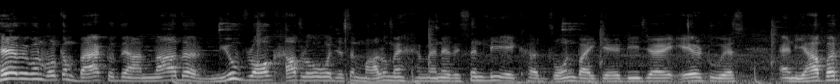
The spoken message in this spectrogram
हूँ everyone welcome back to the another new vlog आप लोगों को जैसे मालूम है, मैंने रिसेंटली एक ड्रोन बाइक है D J air two S and यहाँ पर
